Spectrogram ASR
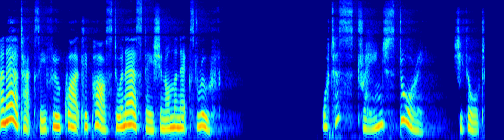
An air taxi flew quietly past to an air station on the next roof. What a strange story, she thought.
